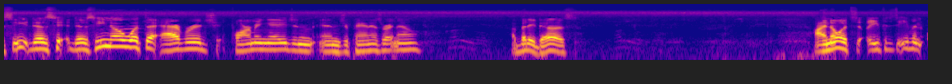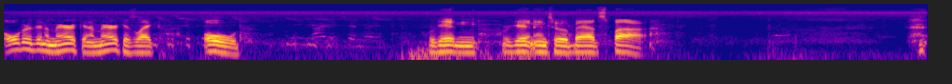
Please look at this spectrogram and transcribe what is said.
Does he does he, does he know what the average farming age in, in Japan is right now? I bet he does. I know it's if it's even older than America. and America's like old. We're getting we're getting into a bad spot.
